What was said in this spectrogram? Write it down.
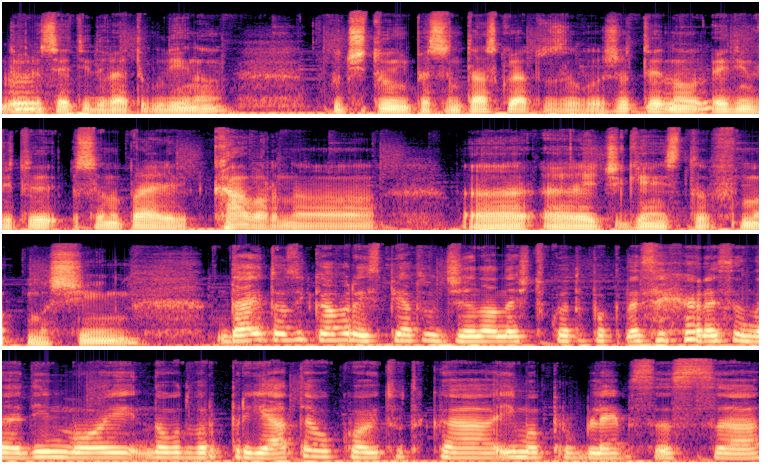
99-та година. Включително и песента, с която завършат. Едно, mm-hmm. Един вид е, са направили кавър на uh, Rage Against the Machine. Да, и този кавър е изпят от жена, нещо, което пък не се хареса на един мой много добър приятел, който така има проблем с а,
